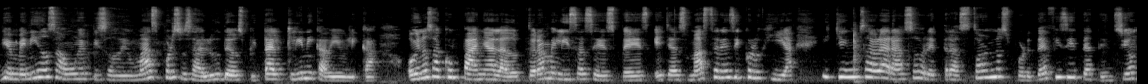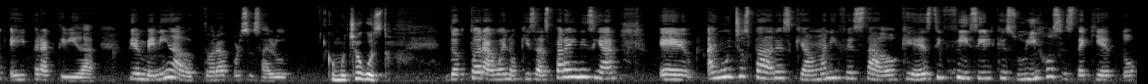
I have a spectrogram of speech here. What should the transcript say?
Bienvenidos a un episodio más por su salud de Hospital Clínica Bíblica. Hoy nos acompaña la doctora Melissa Céspedes, ella es máster en psicología y quien nos hablará sobre trastornos por déficit de atención e hiperactividad. Bienvenida, doctora, por su salud. Con mucho gusto. Doctora, bueno, quizás para iniciar, eh, hay muchos padres que han manifestado que es difícil que su hijo se esté quieto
